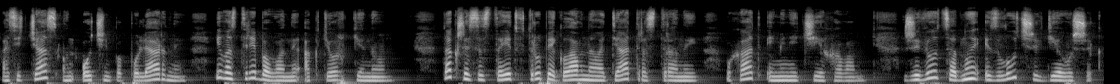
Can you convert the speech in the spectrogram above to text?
А сейчас он очень популярный и востребованный актер в кино. Также состоит в трупе главного театра страны МХАТ имени Чехова. Живет с одной из лучших девушек,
